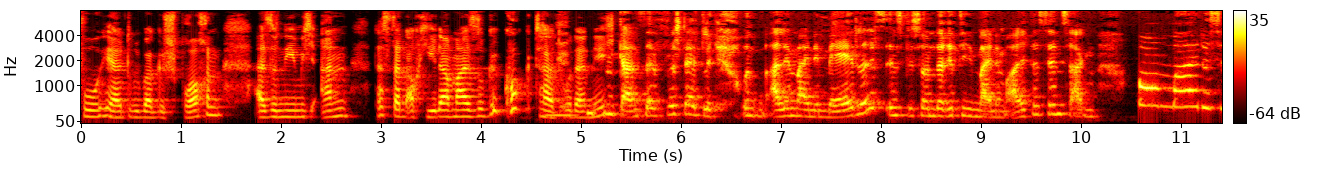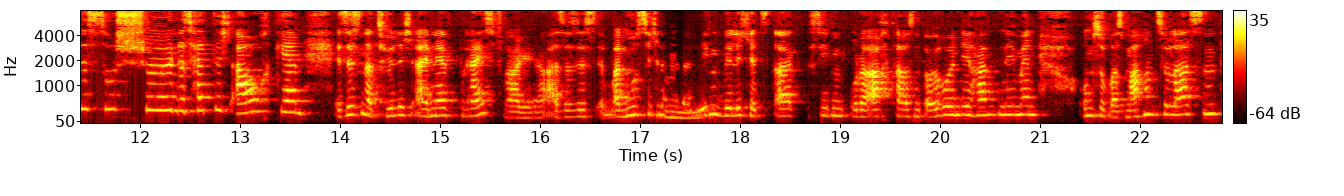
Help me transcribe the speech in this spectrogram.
vorher drüber gesprochen. Also nehme ich an, dass dann auch jeder mal so geguckt hat, oder nicht? Ganz selbstverständlich. Und alle meine Mädels, insbesondere die in meinem Alter sind, sagen, oh mal, das ist so schön, das hätte ich auch gern. Es ist natürlich eine Preisfrage, ja. Also es ist, man muss sich mhm. überlegen, will ich jetzt da sieben oder achttausend Euro in die Hand nehmen, um sowas machen zu lassen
